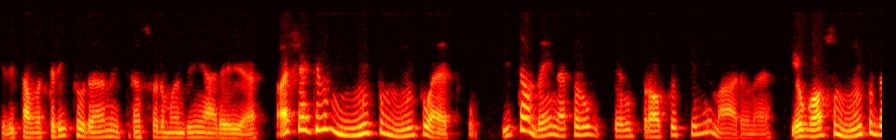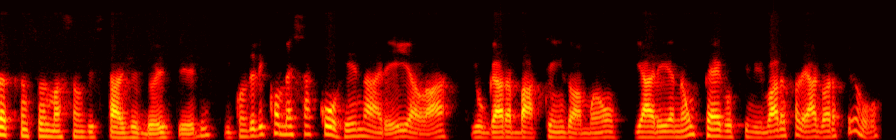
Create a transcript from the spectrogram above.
ele estava triturando e transformando em areia. Eu achei aquilo muito, muito épico. E também, né, pelo, pelo próprio Kimimaro, né? Eu gosto muito da transformação do estágio 2 dele. E quando ele começa a correr na areia lá, e o cara batendo a mão, e a areia não pega o Kimimaro, eu falei, ah, agora ferrou.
